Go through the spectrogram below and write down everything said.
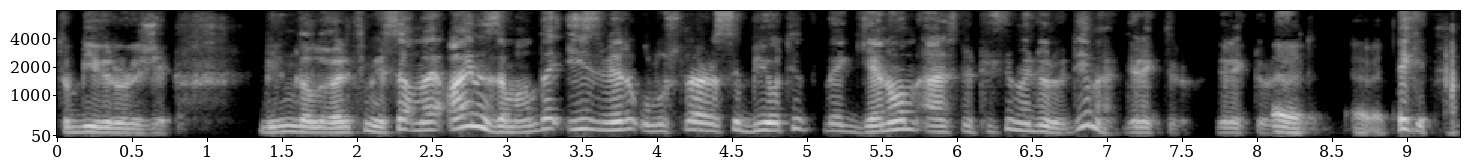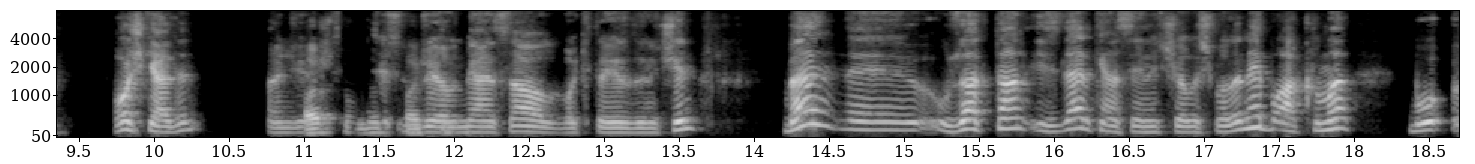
tıbbi viroloji bilim dalı öğretim üyesi ama aynı zamanda İzmir Uluslararası Biyotip ve Genom Enstitüsü Müdürü değil mi? Direktörü. Direktörü. Evet, evet. Peki. Hoş geldin. Önce Hoş bulduk, sesini hoş duyalım. bulduk. Yani sağ ol vakit ayırdığın için. Ben e, uzaktan izlerken senin çalışmaların hep aklıma bu e,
